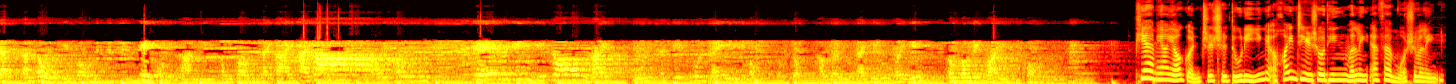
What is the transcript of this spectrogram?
希望能同创世界，大家去冲这对天热壮丽，会出结欢美梦，陆续后裔势要去显东方的威风。PM 摇滚支持独立音乐，欢迎继续收听文林 FM，我是文林。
